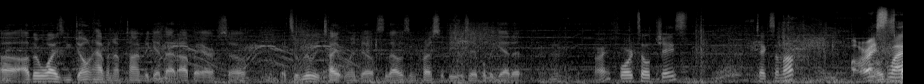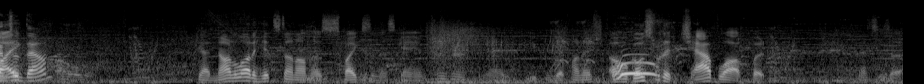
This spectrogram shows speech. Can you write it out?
Uh, otherwise, you don't have enough time to get that up air. So it's a really tight window. So that was impressive. He was able to get it. All right, forward tilt chase. Takes him up. All right, Oh, slams him down. Yeah, not a lot of hits done on those spikes in this game. Mhm. You, you can get punished. Oh, goes for the jab block, but messes it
